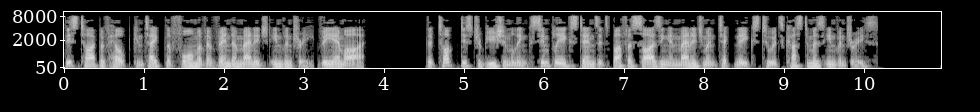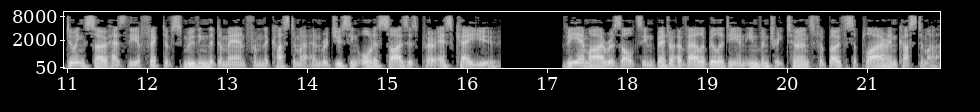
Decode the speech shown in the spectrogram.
This type of help can take the form of a vendor-managed inventory VMI. The TOC distribution link simply extends its buffer sizing and management techniques to its customers' inventories. Doing so has the effect of smoothing the demand from the customer and reducing order sizes per SKU. VMI results in better availability and inventory turns for both supplier and customer.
